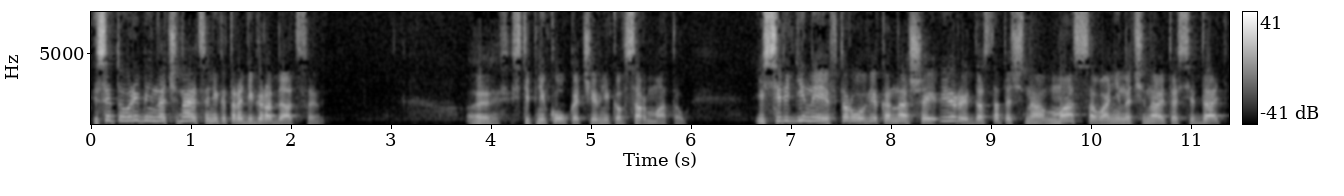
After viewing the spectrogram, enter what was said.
И с этого времени начинается некоторая деградация. Э, степняков, кочевников, сарматов. И с середины второго века нашей эры достаточно массово они начинают оседать,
